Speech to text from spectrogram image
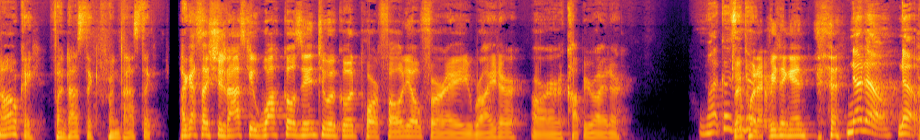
Oh, okay. Fantastic. Fantastic. I guess I should ask you what goes into a good portfolio for a writer or a copywriter? What goes Do I put everything in? no, no, no,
